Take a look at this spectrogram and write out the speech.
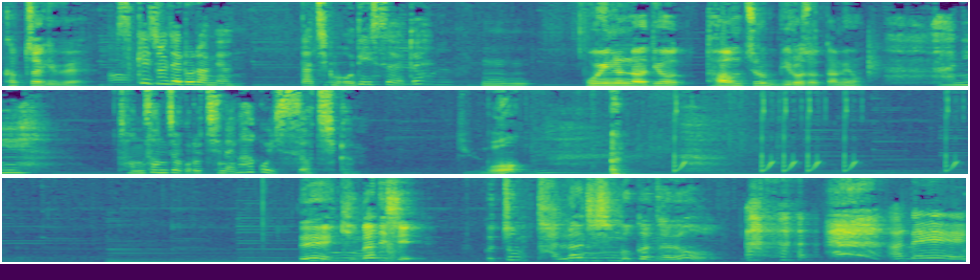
갑자기 왜? 스케줄대로라면 나 지금 어디 있어야 돼? 음, 보이는 라디오 다음 주로 미뤄졌다며? 아니, 정상적으로 진행하고 있어, 지금. 뭐? 네, 김반디 씨. 그 좀 달라지신 것 같아요. 아, 네.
